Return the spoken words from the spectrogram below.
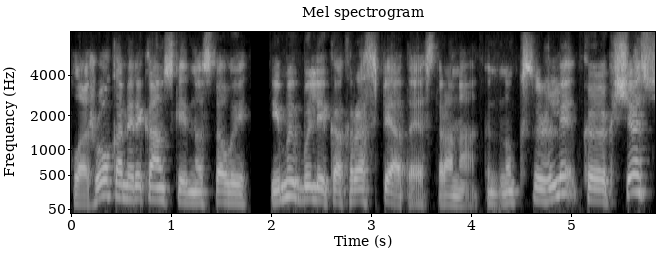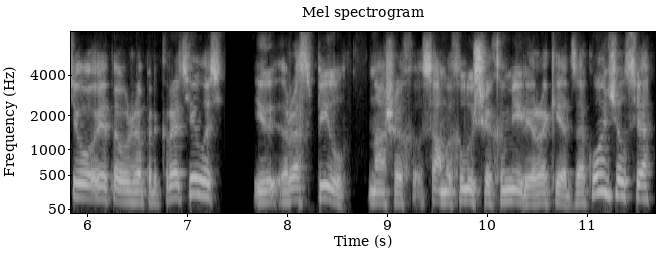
флажок американский на столы, и мы были как раз пятая страна. Но, к сожалению, к, к счастью, это уже прекратилось, и распил наших самых лучших в мире ракет закончился,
